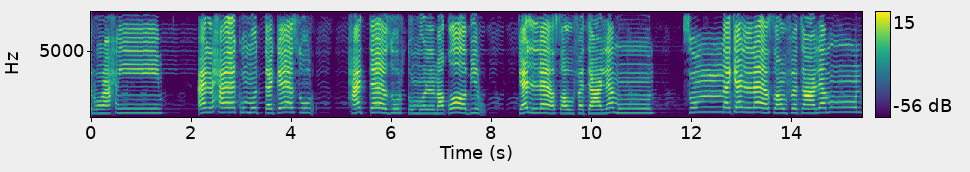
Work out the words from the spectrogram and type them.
الرحيم. ألحاكم التكاثر حتى زرتم المقابر. كلا سوف تعلمون. ثم كلا سوف تعلمون.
